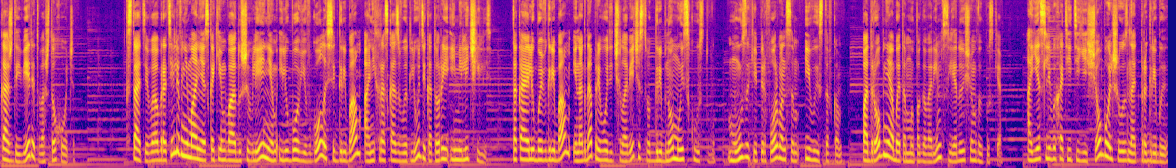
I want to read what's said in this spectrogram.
Каждый верит во что хочет. Кстати, вы обратили внимание, с каким воодушевлением и любовью в голосе к грибам о них рассказывают люди, которые ими лечились? Такая любовь к грибам иногда приводит человечество к грибному искусству, музыке, перформансам и выставкам. Подробнее об этом мы поговорим в следующем выпуске. А если вы хотите еще больше узнать про грибы,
